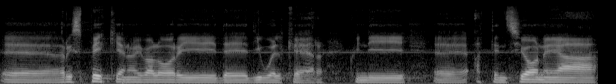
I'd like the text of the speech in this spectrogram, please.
eh, rispecchiano i valori de, di well care quindi eh, attenzione a,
